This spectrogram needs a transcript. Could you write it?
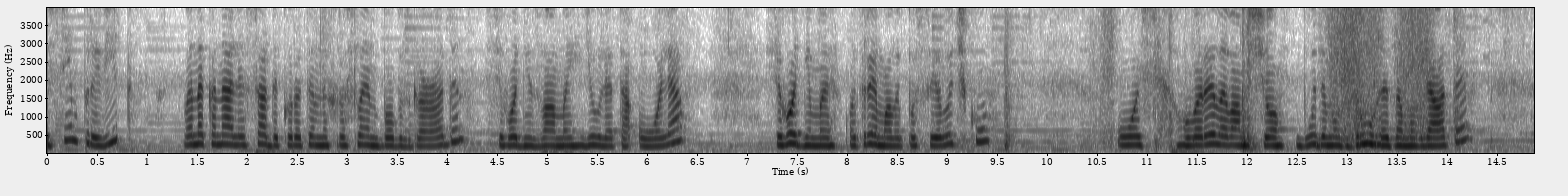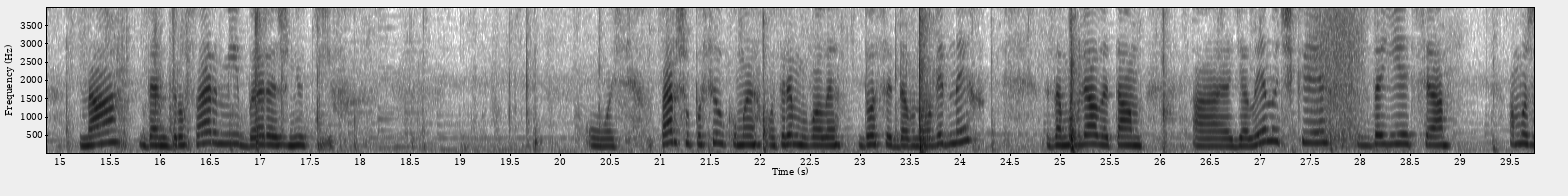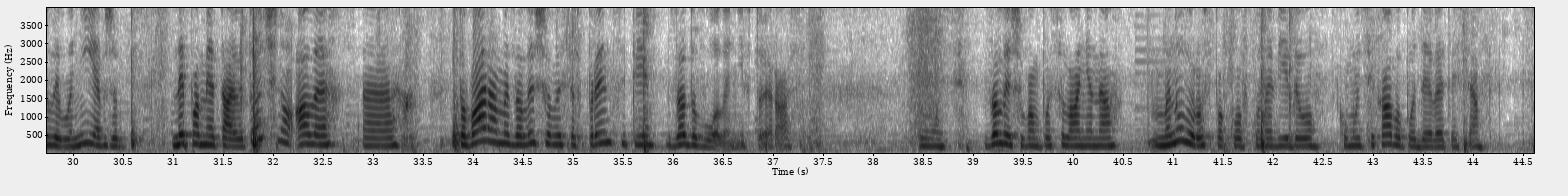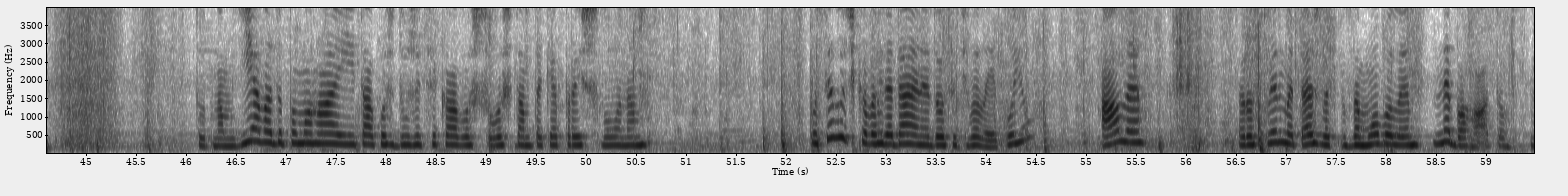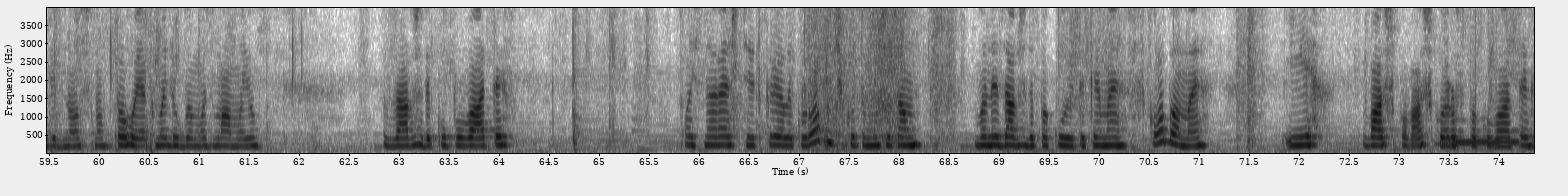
Усім привіт! Ви на каналі Сад декоративних рослин Bob's Garden. Сьогодні з вами Юля та Оля. Сьогодні ми отримали посилочку. Ось говорили вам, що будемо вдруге замовляти на дендрофермі бережнюків. Ось першу посилку ми отримували досить давно від них. Замовляли там ялиночки, здається. А можливо, ні, я вже не пам'ятаю точно, але е, товарами залишилися, в принципі, задоволені в той раз. Ось. Залишу вам посилання на минулу розпаковку на відео. Кому цікаво, подивитися. Тут нам Єва допомагає, і також дуже цікаво, що ж там таке прийшло нам. Посилочка виглядає не досить великою, але рослин ми теж замовили небагато відносно того, як ми любимо з мамою завжди купувати. Ось нарешті відкрили коробочку, тому що там вони завжди пакують такими скобами і важко-важко розпакувати.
